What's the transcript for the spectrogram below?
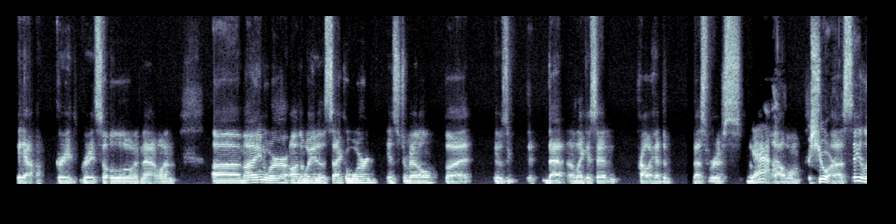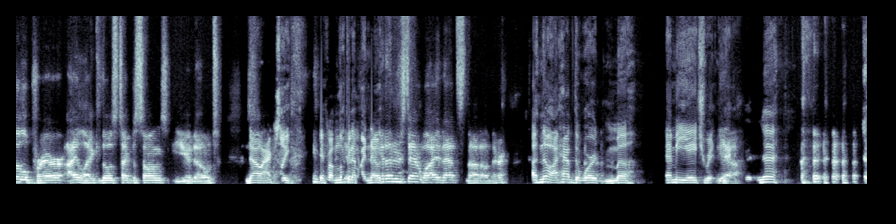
Yeah, great, great solo in that one. Uh, mine were on the way to the Psycho Ward, instrumental, but it was that, like I said, probably had the best riffs. Yeah. album. Sure. Uh, Say a little prayer. I like those type of songs. You don't. no, so- actually, if I'm looking at my notes I can understand why that's not on there. uh, no, I have the word "m" M E H written. Yeah. next to it. Nah.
